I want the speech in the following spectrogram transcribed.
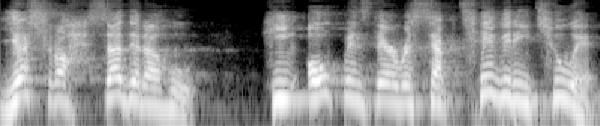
Yashrah sadrahu. He opens their receptivity to it.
